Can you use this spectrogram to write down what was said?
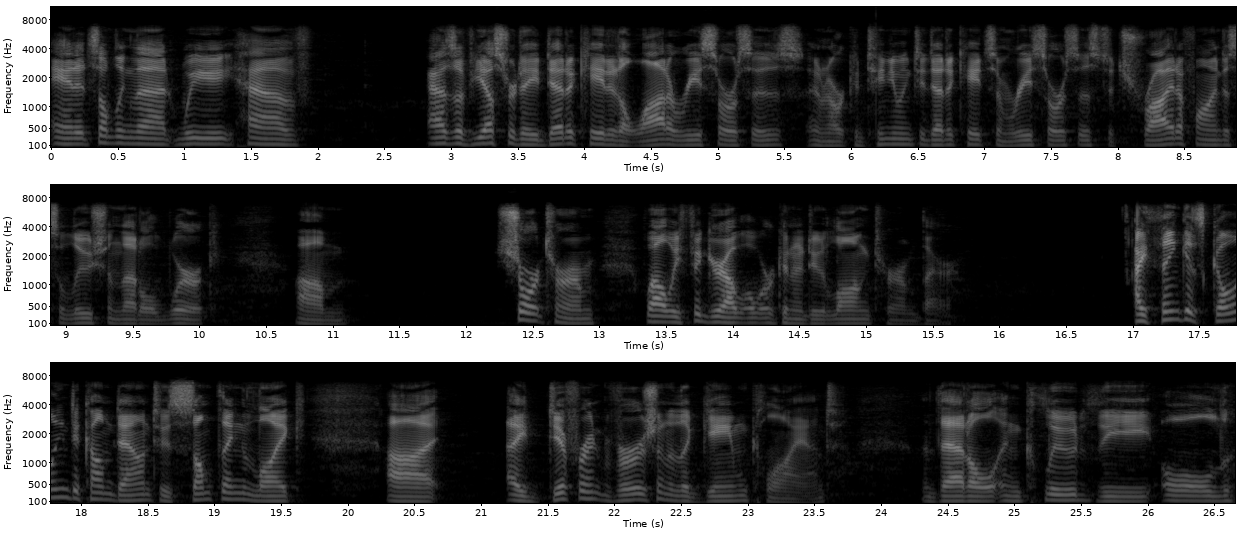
and it's something that we have, as of yesterday, dedicated a lot of resources and are continuing to dedicate some resources to try to find a solution that'll work um, short term while we figure out what we're going to do long term there. I think it's going to come down to something like uh, a different version of the game client that'll include the old.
